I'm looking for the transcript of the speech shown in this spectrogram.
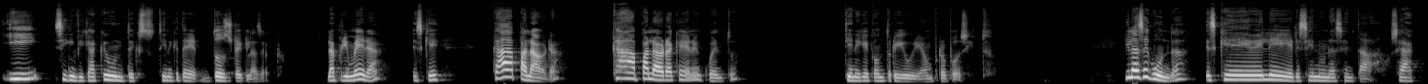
Y significa que un texto tiene que tener dos reglas de oro. La primera es que cada palabra, cada palabra que hay en el cuento, tiene que contribuir a un propósito. Y la segunda es que debe leerse en una sentada. O sea,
